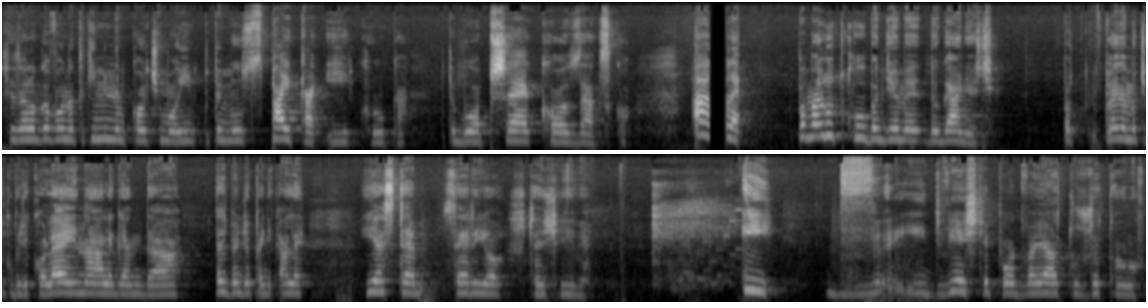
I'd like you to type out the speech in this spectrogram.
się zalogował na takim innym koncie moim, to bym miał Spajka i Kruka. To by było przekozacko. Ale pomalutku będziemy doganiać. Po, w kolejnym odcinku będzie kolejna legenda, też będzie panik, ale jestem serio szczęśliwy. I, dw- i 200 podwajatów żetonów.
